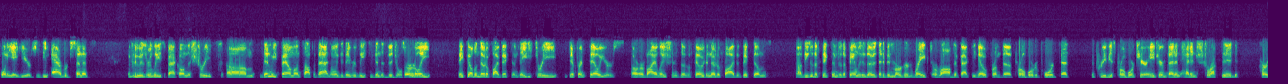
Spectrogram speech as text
28 years is the average sentence of who is released back on the streets. Um, then we found on top of that, not only did they release these individuals early, they failed to notify victims. 83 different failures or, or violations of a failure to notify the victims. Uh, these are the victims or the families of those that have been murdered, raped, or robbed. In fact, we know from the parole board report that the previous parole board chair, Adrian Bennett, had instructed her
